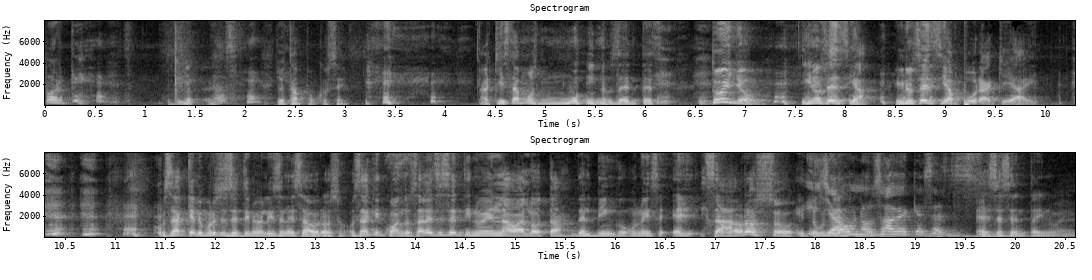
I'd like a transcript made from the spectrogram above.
Porque, No, no sé, yo tampoco sé. Aquí estamos muy inocentes. Tú y yo. Inocencia. Inocencia pura que hay. O sea que el número 69 le dicen el sabroso. O sea que cuando sale el 69 en la balota del bingo, uno dice el sabroso. Y, ya uno sabe que es el, El 69.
